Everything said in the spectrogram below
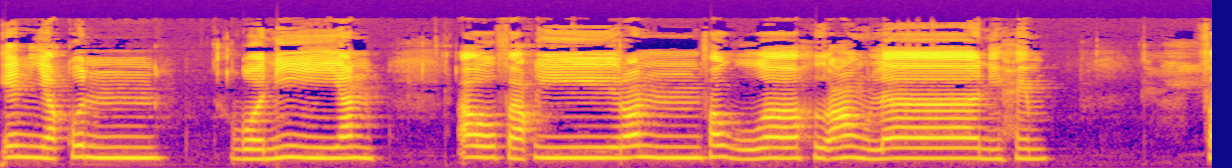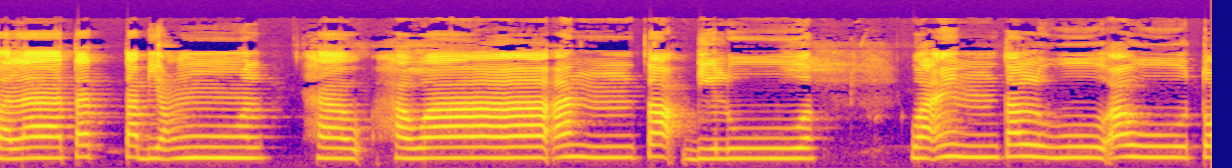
in yakun goniyan au faqiran fallahu aula nihim. Fala tattabi'ul hawa anta dilu wa in talhu au tu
